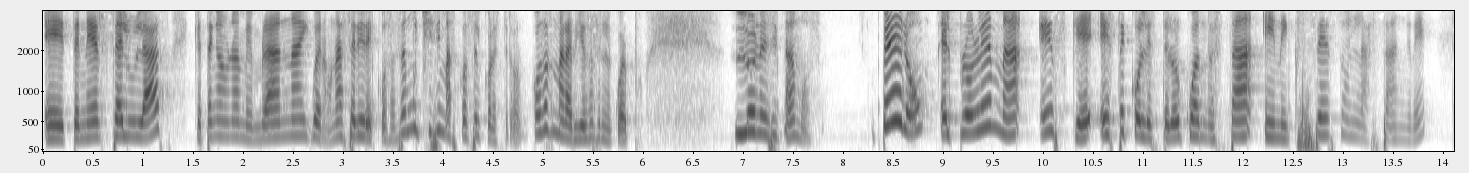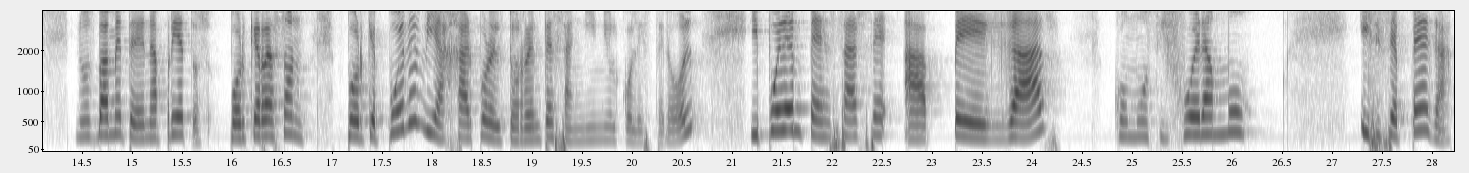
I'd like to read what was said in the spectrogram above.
eh, tener células que tengan una membrana y bueno, una serie de cosas. Hay muchísimas cosas el colesterol, cosas maravillosas en el cuerpo. Lo necesitamos. Pero el problema es que este colesterol cuando está en exceso en la sangre, nos va a meter en aprietos. ¿Por qué razón? Porque puede viajar por el torrente sanguíneo el colesterol y puede empezarse a pegar como si fuera mo. Y si se pega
